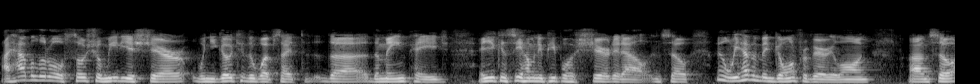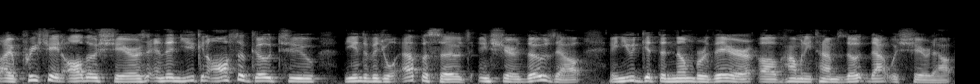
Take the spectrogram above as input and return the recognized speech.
I have a little social media share when you go to the website, the the main page, and you can see how many people have shared it out. And so, you know, we haven't been going for very long. Um, so I appreciate all those shares, and then you can also go to the individual episodes and share those out, and you'd get the number there of how many times th- that was shared out.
